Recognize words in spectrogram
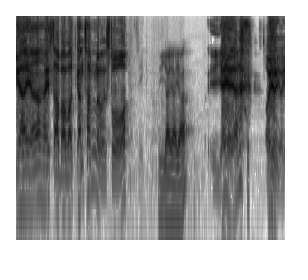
Ja, ja, heißt aber was ganz anderes, doch. Segnung. Ja, ja, ja. Ja, ja, ja. Oi, oi, oi.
